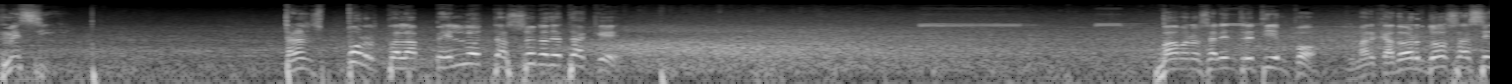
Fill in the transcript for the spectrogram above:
Messi. Transporta la pelota a zona de ataque. Vámonos al entretiempo. Marcador 2 a 0.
